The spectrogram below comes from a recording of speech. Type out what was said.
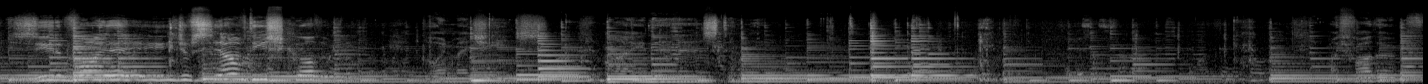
Is it a voyage of self-discovery? My my destiny. My father.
